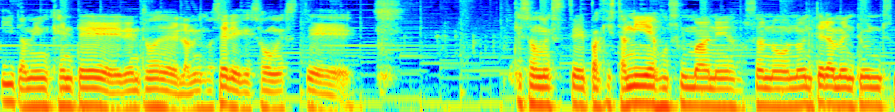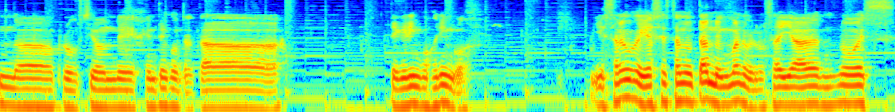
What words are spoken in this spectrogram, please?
Y también gente dentro de la misma serie que son este. que son este pakistaníes, musulmanes. O sea, no, no enteramente es una producción de gente contratada de gringos gringos. Y es algo que ya se está notando en Marvel. O sea, ya no es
